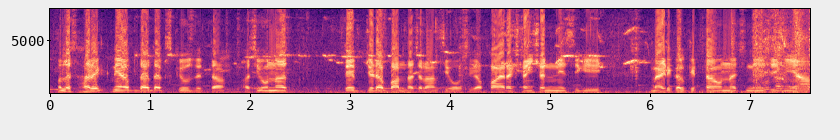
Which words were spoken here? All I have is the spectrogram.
ਮਤਲਬ ਹਰ ਇੱਕ ਨੇ ਆਪਦਾ ਆਪਦਾ ਐਕਸਕਿਊਜ਼ ਦਿੱਤਾ। ਅਸੀਂ ਉਹਨਾਂ ਤੇ ਜਿਹੜਾ ਬੰਦ ਦਾ ਚਲਾਨ ਸੀ, ਉਹ ਸੀਗਾ। ਫਾਇਰ ਐਕਸਟੈਂਸ਼ਨ ਨਹੀਂ ਸੀਗੀ ਮੈਡੀਕਲ ਕਿੱਟਾਂ ਉਹਨਾਂ 'ਚ ਨਹੀਂ ਸੀਗੀਆਂ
